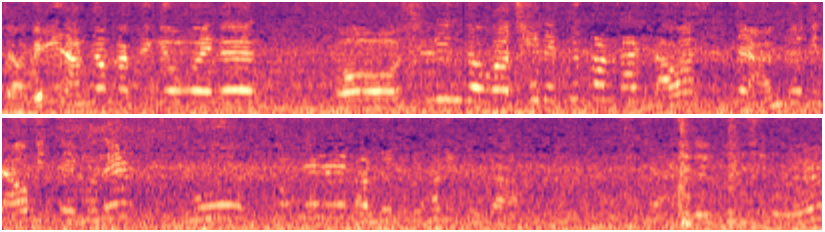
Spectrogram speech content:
자, 메인 압력 같은 경우에는 어, 실린더가 최대 끝단까지 나왔을 때 압력이 나오기 때문에 이 상태를 만들도록 하겠습니다. 자, 안전 스위치를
